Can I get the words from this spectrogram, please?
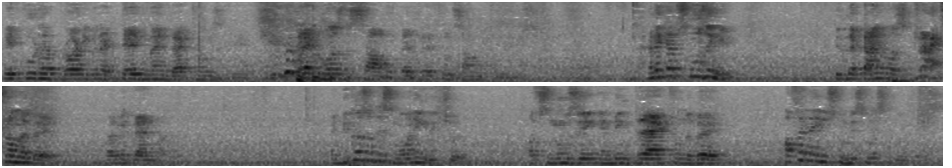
It could have brought even a dead man back from his grave. That was the sound, that dreadful sound it produced. And I kept snoozing it till the time I was dragged from my bed by my grandmother. And because of this morning ritual of snoozing and being dragged from the bed, often I used to miss my school days,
